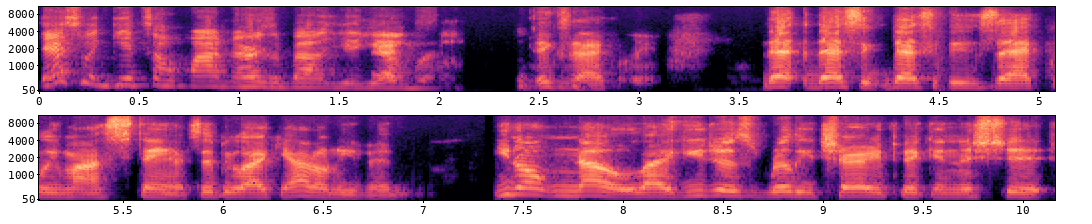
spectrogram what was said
That's what gets on my nerves about your young exactly. exactly. That that's that's exactly my stance. It'd be like, y'all don't even you don't know. Like you just really cherry picking the shit.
